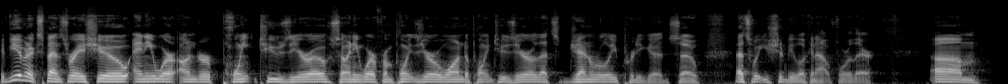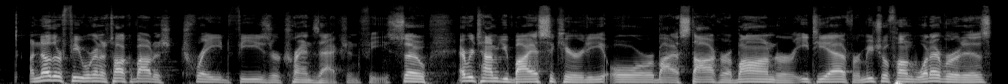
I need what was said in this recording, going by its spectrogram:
If you have an expense ratio anywhere under 0.20, so anywhere from 0.01 to 0.20, that's generally pretty good. So that's what you should be looking out for there. Um, Another fee we're going to talk about is trade fees or transaction fees. So every time you buy a security or buy a stock or a bond or ETF or mutual fund, whatever it is,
